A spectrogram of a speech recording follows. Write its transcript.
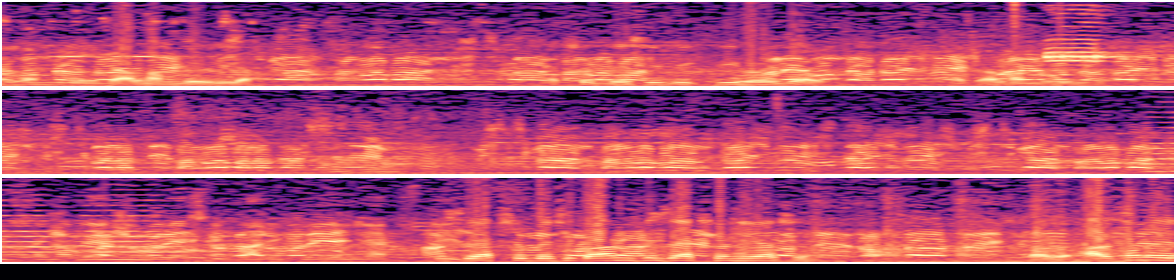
আলহামদুলিল্লাহ আলহামদুলিল্লাহ। একটু বেশি বিক্রি হয়ে যায়। আচ্ছা, আলহামদুলিল্লাহ আমি একশো বেশি পারি তুমি একশো কিন্তু একশো বেশি কারণ কিন্তু একশো নিয়ে আসেন আর আর কোনো এই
